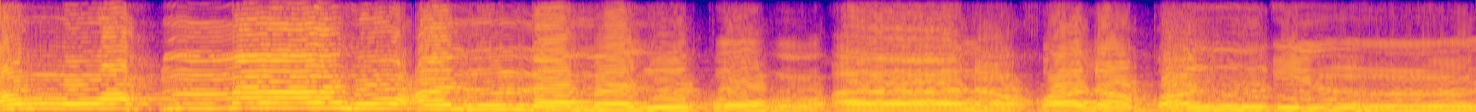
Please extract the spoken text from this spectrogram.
الرحمن علم القرآن خلق الإنسان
